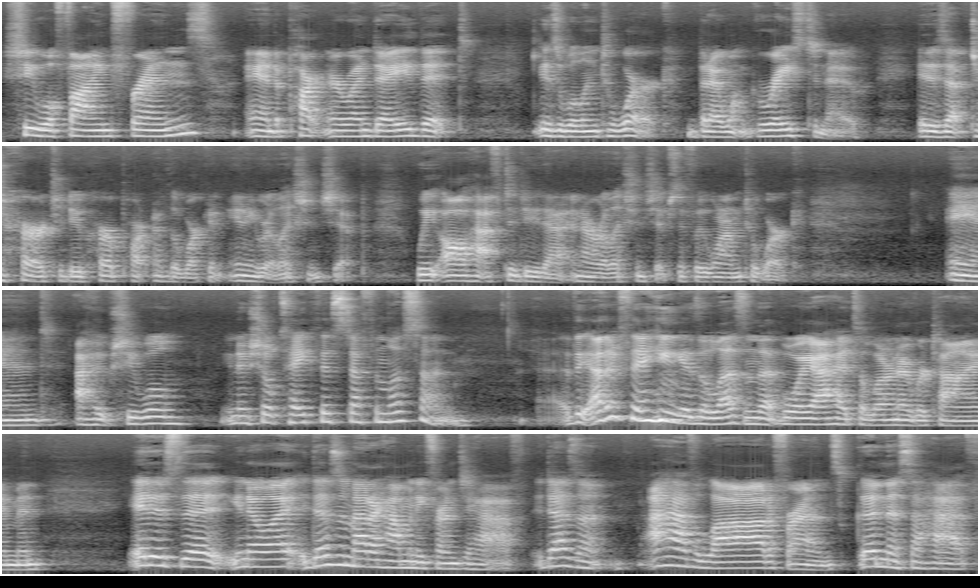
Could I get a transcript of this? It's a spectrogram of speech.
she will find friends and a partner one day that is willing to work, but I want Grace to know it is up to her to do her part of the work in any relationship. We all have to do that in our relationships if we want them to work. And I hope she will, you know, she'll take this stuff and listen. The other thing is a lesson that, boy, I had to learn over time. And it is that, you know what, it doesn't matter how many friends you have. It doesn't. I have a lot of friends. Goodness, I have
